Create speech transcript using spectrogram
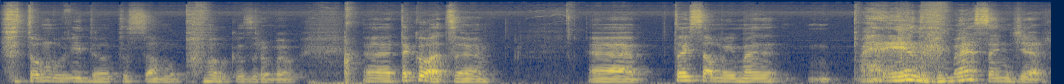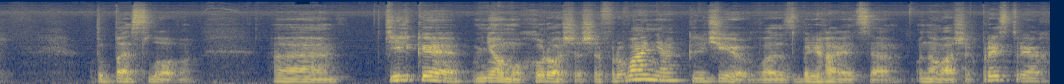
В тому відео ту саму помилку зробив. Е, так от, е, той самий мен... месенджер. Тупе слово. Е, тільки в ньому хороше шифрування, ключі зберігаються на ваших пристроях.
